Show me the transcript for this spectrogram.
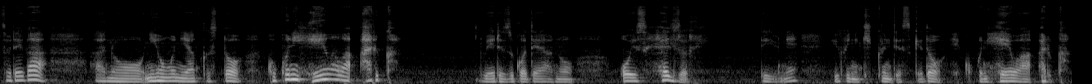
それがあの日本語に訳すと「ここに平和はあるか」ウェールズ語であの「オイスヘルズ」っていうねいうふうに聞くんですけどここに平和はあるか。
